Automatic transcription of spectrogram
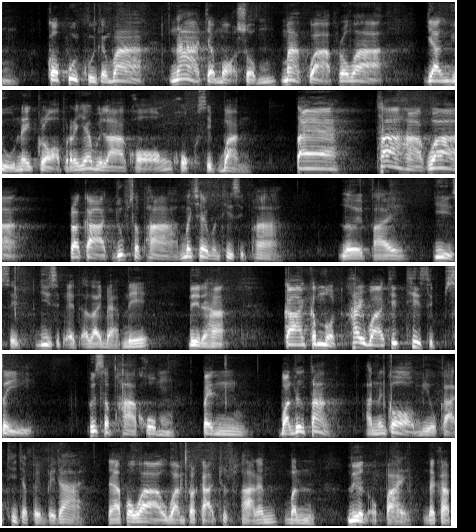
ม ก็พูดคุยกันว่าน่าจะเหมาะสมมากกว่า เพราะว่ายังอยู่ในกรอบระยะเวลาของ 60 วัน แต่ถ้าหากว่าประกาศยุบสภาไม่ใช่วันที่ 15 เลยไป 20 21 อะไรแบบนี้ นี่นะฮะ การกำหนดให้วันอาทิตย์ที่ 14 พฤษภาคมเป็นวันเลือกตั้ง อันนั้นก็มีโอกาสที่จะเป็นไปได้นะเพราะว่าวันประกาศยุบสภานั้นมันเลื่อนออกไปนะครับ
